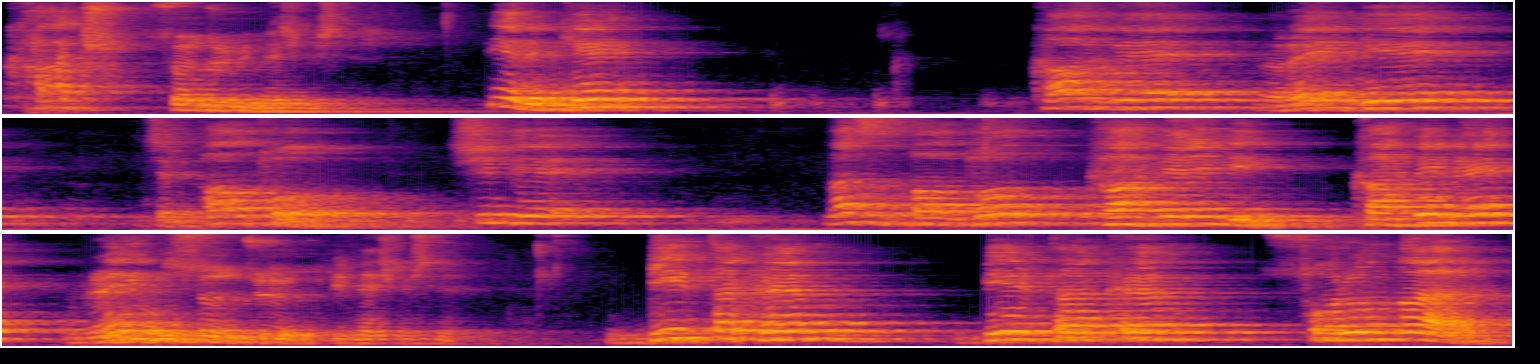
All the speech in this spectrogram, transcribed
kaç sözcüğü birleşmiştir. Diyelim ki kahve rengi işte palto. Şimdi nasıl palto? Kahverengi. Kahve ve renk sözcüğü birleşmiştir. Bir takım bir takım sorunlar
